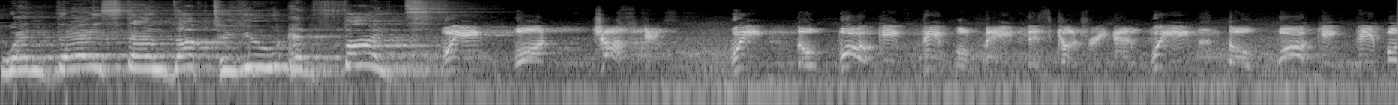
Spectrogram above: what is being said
when they stand up to you and fight, We want justice. We, the working people, made this country, and we, the working people,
